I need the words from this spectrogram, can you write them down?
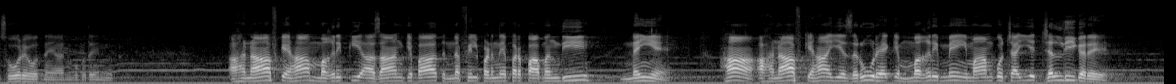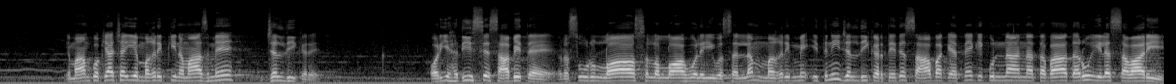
सो रहे होते हैं यार, इनको पता ही नहीं होता। अहनाफ के यहाँ मगरिब की आज़ान के बाद नफिल पढ़ने पर पाबंदी नहीं है। हाँ अहनाफ के यहाँ ये ज़रूर है कि मगरिब में इमाम को चाहिए जल्दी करे। इमाम को क्या चाहिए? मगरिब की नमाज़ में जल्दी करे। और ये हदीस से साबित है, रसूलुल्लाह सल्लल्लाहु अलैहि वसल्लम मगरिब में इतनी जल्दी करते थे, साहबा कहते हैं कि कुन्ना न तबादरु इल सवारी,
